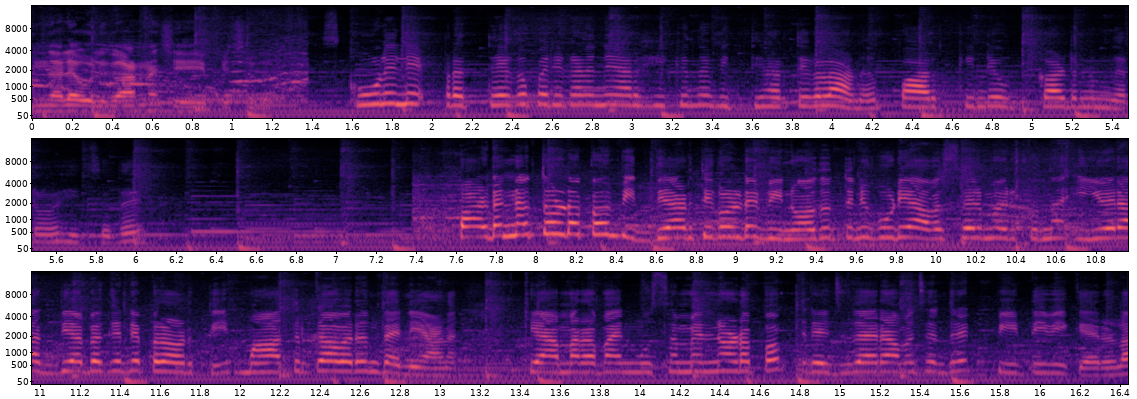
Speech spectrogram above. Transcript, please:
ഇന്നലെ ഉദ്ഘാടനം ചെയ്യിപ്പിച്ചത്. സ്കൂളിലെ പ്രത്യേക പരിഗണന അർഹിക്കുന്ന വിദ്യാർത്ഥികളാണ് പാർക്കിന്റെ ഉദ്ഘാടനം നിർവഹിച്ചത്. പഠനത്തോടൊപ്പം വിദ്യാർത്ഥികളുടെ വിനോദത്തിന് കൂടി അവസരമൊരുക്കുന്ന ഈ ഒരു അധ്യാപകന്റെ പ്രവൃത്തി മാതൃകാപരം തന്നെയാണ്. ക്യാമറമാൻ മുസമ്മലിനോടൊപ്പം Rajitha Ramachandran P T V Kerala.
